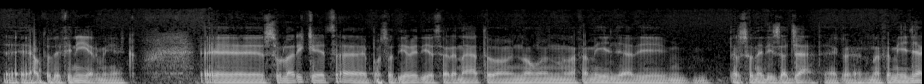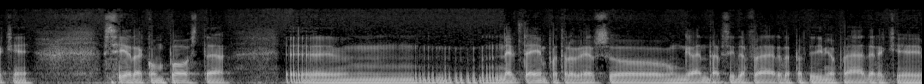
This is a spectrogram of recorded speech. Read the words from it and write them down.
eh, autodefinirmi. ecco. Eh, sulla ricchezza eh, posso dire di essere nato in una famiglia di persone disagiate, ecco, una famiglia che si era composta ehm, nel tempo attraverso un gran darsi da fare da parte di mio padre che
